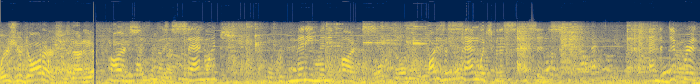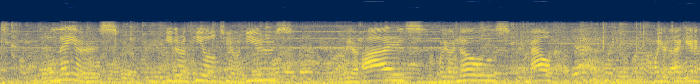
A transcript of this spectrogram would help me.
Where's your daughter? She's not here. Art is a sandwich with many, many parts. Art is a sandwich for the senses. And the different layers either appeal to your ears, or your eyes, or your nose, or your mouth, or your gigantic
